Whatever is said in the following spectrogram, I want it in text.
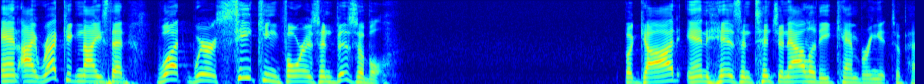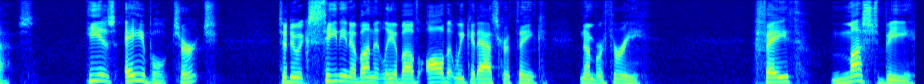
And I recognize that what we're seeking for is invisible. But God, in His intentionality, can bring it to pass. He is able, church, to do exceeding abundantly above all that we could ask or think. Number three, faith must be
